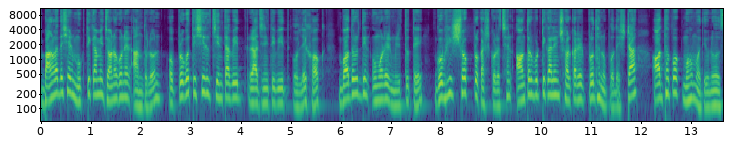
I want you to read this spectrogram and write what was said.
বাংলাদেশের মুক্তিকামী জনগণের আন্দোলন ও প্রগতিশীল চিন্তাবিদ, রাজনীতিবিদ ও লেখক বদরুদ্দিন উমরের মৃত্যুতে গভীর শোক প্রকাশ করেছেন অন্তর্বর্তীকালীন সরকারের প্রধান উপদেষ্টা অধ্যাপক মোহাম্মদ ইউনুস।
